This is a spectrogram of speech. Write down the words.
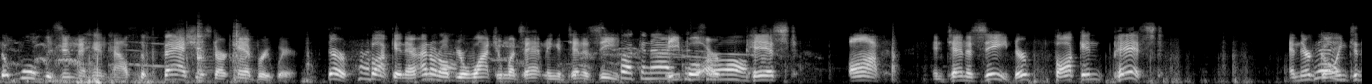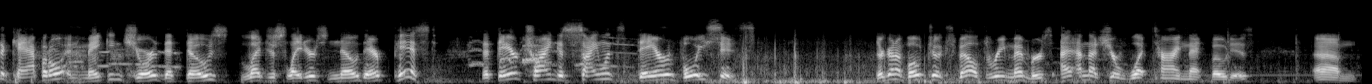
the wolf is in the henhouse. The fascists are everywhere. They're fucking there. I don't know if you're watching what's happening in Tennessee. People are pissed off in Tennessee. They're fucking pissed. And they're Good. going to the Capitol and making sure that those legislators know they're pissed. That they're trying to silence their voices. They're going to vote to expel three members. I, I'm not sure what time that vote is. Um,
